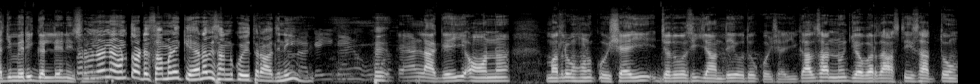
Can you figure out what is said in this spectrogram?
ਅੱਜ ਮੇਰੀ ਗੱਲੇ ਨਹੀਂ ਪਰ ਸੁਣੀ ਉਹਨਾਂ ਨੇ ਹੁਣ ਤੁਹਾਡੇ ਸਾਹਮਣੇ ਕਿਹਾ ਨਾ ਵੀ ਸਾਨੂੰ ਕੋਈ ਇਤਰਾਜ਼ ਨਹੀਂ। ਫਿਰ ਕਹਿਣ ਲੱਗੇ ਜੀ ਔਨ ਮਤਲਬ ਹੁਣ ਕੁਛ ਹੈ ਜੀ ਜਦੋਂ ਅਸੀਂ ਜਾਂਦੇ ਉਦੋਂ ਕੁਛ ਹੈ ਜੀ। ਕੱਲ ਸਾਨੂੰ ਜ਼ਬਰਦਸਤੀ ਸਾਤੋਂ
